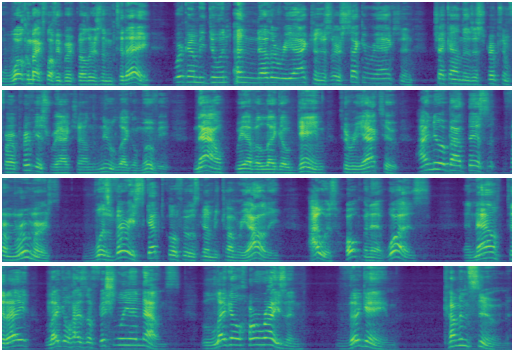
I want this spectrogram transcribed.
Welcome back, Fluffy Brick Builders, and today we're going to be doing another reaction. This is our second reaction. Check out the description for our previous reaction on the new Lego movie. Now we have a Lego game to react to. I knew about this from rumors, was very skeptical if it was going to become reality. I was hoping it was. And now, today, Lego has officially announced Lego Horizon, the game. Coming soon,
